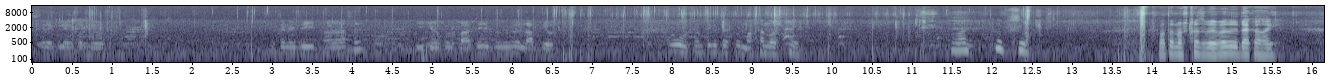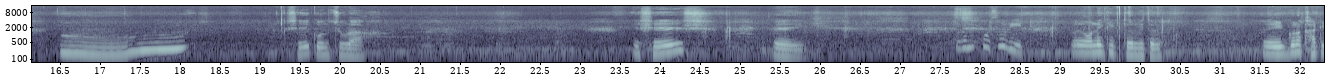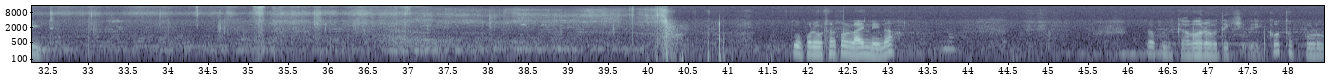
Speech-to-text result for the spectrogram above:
ছেলেগুলো এরপর দিয়ে উঠেছে এখানে ভাঙা আছে ইটের উপর পা দিয়ে এভাবে লাফ দিয়ে ওঠে ও ওখান থেকে তো এখন মাথা নষ্ট মাথা নষ্ট হচ্ছে ভেবে যদি দেখা হয়। সেই কোন চূড়া? শেষ এই। প্রচুর ইট। অনেক ইট তোর ভিতরে। এই ইটগুলো খাঁটি ইট। তো উপরে ওঠার কোনো লাইন নেই না? আপনাকে আবারও দেখিয়ে দেয় কত বড়?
